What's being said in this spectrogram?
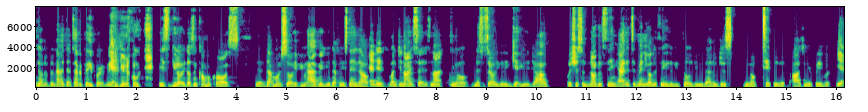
none of them had that type of paper. I mean, Yeah. you know, it's, you know, it doesn't come across yeah, that much. So if you have it, you'll definitely stand out. And- And, like Jonaed said, it's not, you know, necessarily going to get you the job, but it's just another thing added to many other things that we've told you that'll just, you know, tip the odds in your favor. Yeah,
